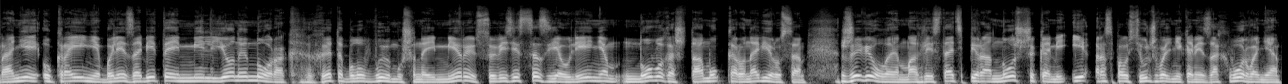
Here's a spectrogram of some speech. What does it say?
Раней у краіне былі забітыя мільёны норак. Гэта было вымушанай меры сувязі са з'яўленнем новага штаму каронавіруса. Жывёлы маглі стаць пераносчыкамі і распаўсюджвальнікамі захворвання.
